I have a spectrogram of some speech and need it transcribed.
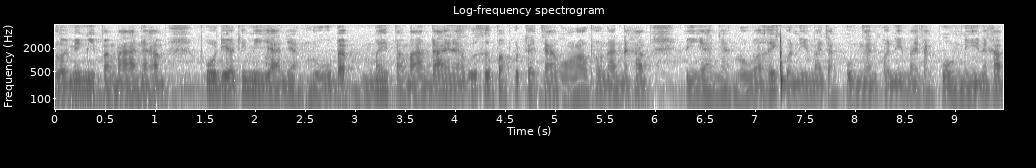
โดยไม่มีประมาณนะครับ ผู้เดียวที่มียานอย่างรู้แบบไม่ประมาณได้นะครับ ก็คือพระพุทธเจ้าของเราเท่านั้นนะครับ มียานอย่างรู้ว่าเฮ้ยคนนี้มาจากภูมินั้นคนนี้มาจากภูมินี้นะครับ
